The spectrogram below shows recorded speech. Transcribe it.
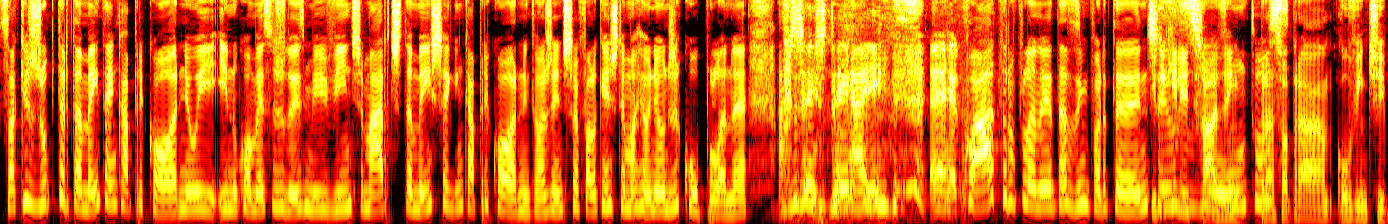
Só que Júpiter também está em Capricórnio e, e no começo de 2020 Marte também chega em Capricórnio. Então a gente já falou que a gente tem uma reunião de cúpula, né? A gente tem aí é, quatro planetas importantes. E o que, que eles fazem juntos. pra, só pra ouvinte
